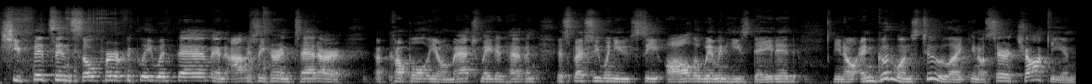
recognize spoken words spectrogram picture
she fits in so perfectly with them, and obviously her and Ted are a couple, you know, match made in heaven. Especially when you see all the women he's dated, you know, and good ones too, like you know Sarah Chalke, and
